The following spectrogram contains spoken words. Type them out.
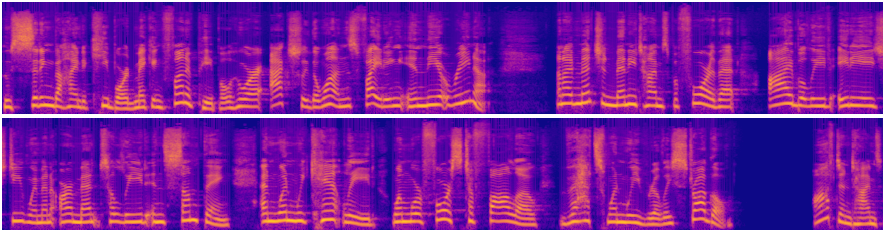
who's sitting behind a keyboard making fun of people who are actually the ones fighting in the arena. And I've mentioned many times before that I believe ADHD women are meant to lead in something. And when we can't lead, when we're forced to follow, that's when we really struggle. Oftentimes,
